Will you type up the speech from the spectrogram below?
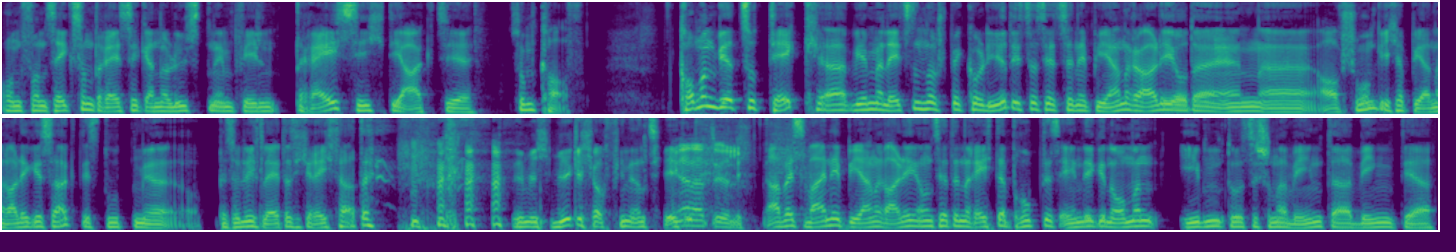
Und von 36 Analysten empfehlen 30 die Aktie zum Kauf. Kommen wir zu Tech. Äh, wir haben ja letztens noch spekuliert, ist das jetzt eine Bärenrallye oder ein äh, Aufschwung? Ich habe Bärenrallye gesagt. Es tut mir persönlich leid, dass ich recht hatte. Nämlich wirklich auch finanziell. Ja, natürlich. Aber es war eine Bärenrallye und sie hat ein recht abruptes Ende genommen. Eben, du hast es schon erwähnt, äh, wegen der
